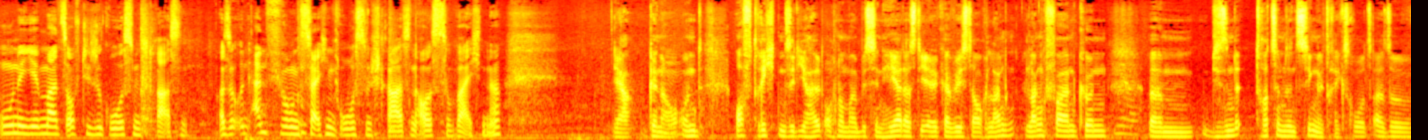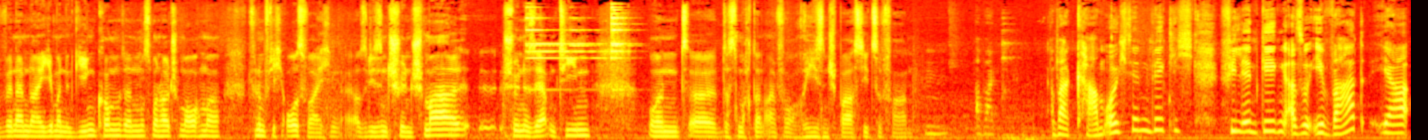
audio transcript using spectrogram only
ohne jemals auf diese großen Straßen, also in Anführungszeichen großen Straßen auszuweichen. Ne? Ja, genau. Und oft richten sie die halt auch noch mal ein bisschen her, dass die LKWs da auch lang, langfahren können. Ja. Ähm, die sind trotzdem sind Single-Tracks-Roads. Also wenn einem da jemand entgegenkommt, dann muss man halt schon mal auch mal vernünftig ausweichen. Also die sind schön schmal, äh, schöne Serpentinen und äh, das macht dann einfach auch Riesenspaß, die zu fahren. Mhm. Aber aber kam euch denn wirklich viel entgegen? Also ihr wart ja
